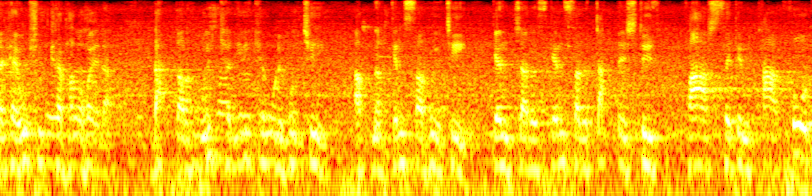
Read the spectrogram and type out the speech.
দেখায় ওষুধ খায় ভালো হয় না। ডাক্তার পরীক্ষা নিরীক্ষা করে বলছে, আপনার ক্যান্সার হয়েছে। ক্যান্সার ক্যান্সারের চারটে stage first second third fourth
